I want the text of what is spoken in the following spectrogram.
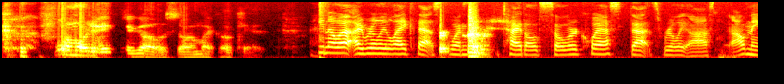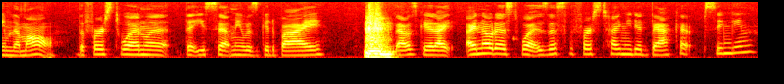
four more days to go. So I'm like, okay. You know what? I really like that one titled Solar Quest. That's really awesome. I'll name them all. The first one that you sent me was Goodbye. Mhm. That was good. I, I noticed, what, is this the first time you did backup singing?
